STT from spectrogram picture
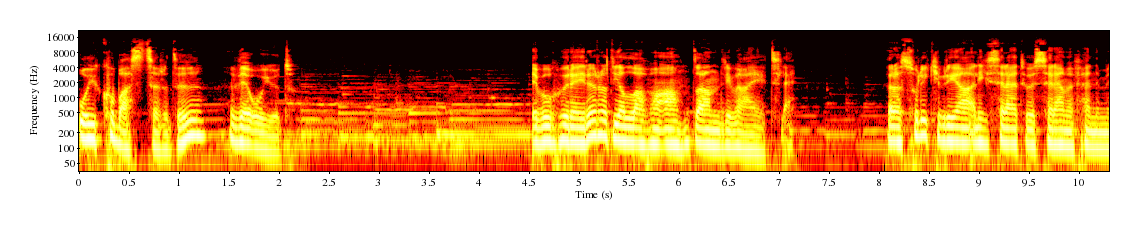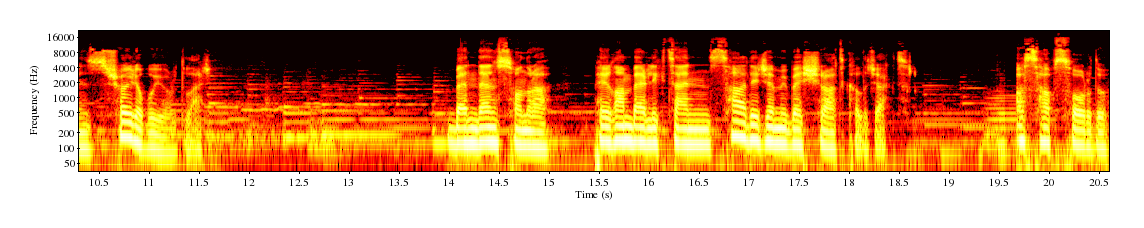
uyku bastırdı ve uyudu. Ebu Hüreyre radıyallahu anh'dan rivayetle Resul-i Kibriya aleyhissalatü vesselam Efendimiz şöyle buyurdular. Benden sonra peygamberlikten sadece mübeşşirat kalacaktır. Ashab sordu.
